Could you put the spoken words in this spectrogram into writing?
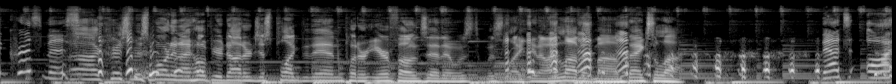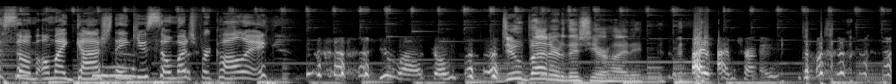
than Christmas. Uh, Christmas morning, I hope your daughter just plugged it in, put her earphones in, and was was like, you know, I love it, mom. Thanks a lot. That's awesome. Oh my gosh. Thank you so much for calling. You're welcome. Do better this year, Heidi. I, I'm trying.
